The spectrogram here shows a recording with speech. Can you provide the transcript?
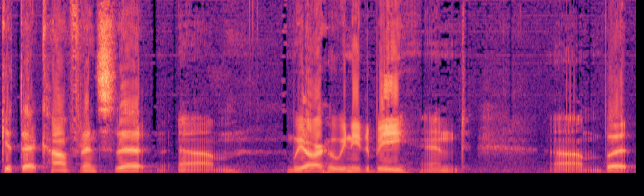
get that confidence that um, we are who we need to be, and um, but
